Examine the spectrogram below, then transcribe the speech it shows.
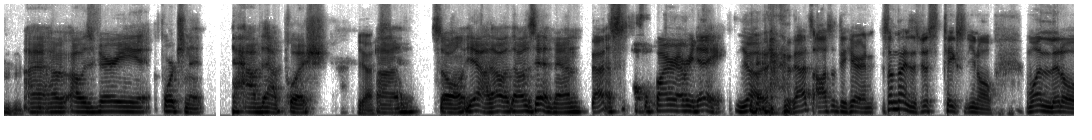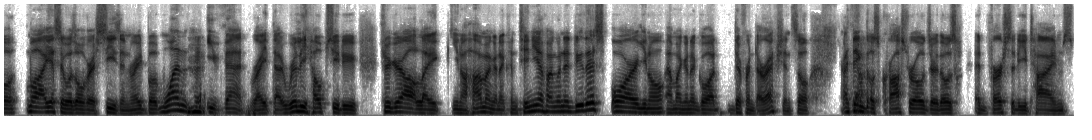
Mhm. I, I, I was very fortunate to have that push. yes. Uh, so yeah, that was, that was it, man. That's- That's, fire every day. yeah that's awesome to hear and sometimes it just takes you know one little well i guess it was over a season right but one Mhm. event right that really helps you to figure out like you know how am i going to continue if i'm going to do this or you know am i going to go a different direction so i think Yeah. those crossroads or those adversity times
